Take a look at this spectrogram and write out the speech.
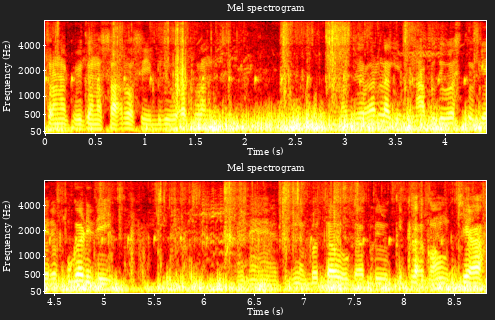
ત્રણેક વીઘાનો સારો છે એ બધું વાટવાનું છે. વાર લાગે પણ આ બધી વસ્તુ ઘેરે પુગાડી દઈ અને તમને બતાવું કે આપણે કેટલા ઘઉં ક્યાં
